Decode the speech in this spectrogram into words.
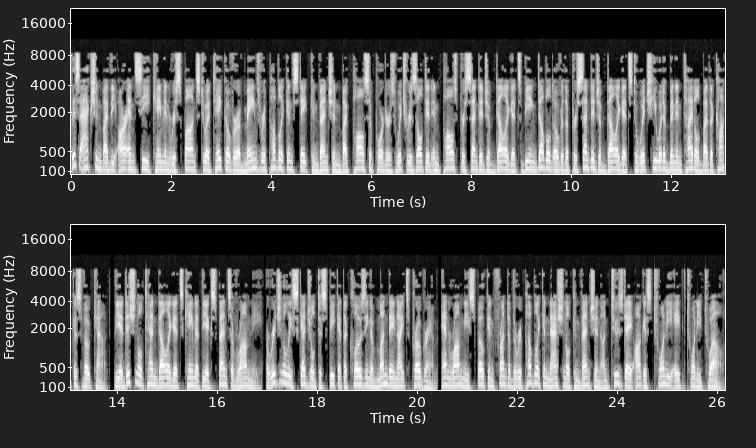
This action by the RNC came in response to a takeover of Maine's Republican State Convention by Paul supporters which resulted in Paul's percentage of delegates being doubled over the percentage of delegates to which he would have been entitled by the caucus vote count. The additional 10 delegates came at the expense of Romney, originally scheduled to speak at the closing of Monday night's program. Ann Romney spoke in front of the Republican National Convention on Tuesday, August 28, 2012.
